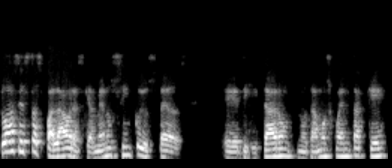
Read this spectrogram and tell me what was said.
Todas estas palabras que al menos cinco de ustedes eh, digitaron, nos damos cuenta que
